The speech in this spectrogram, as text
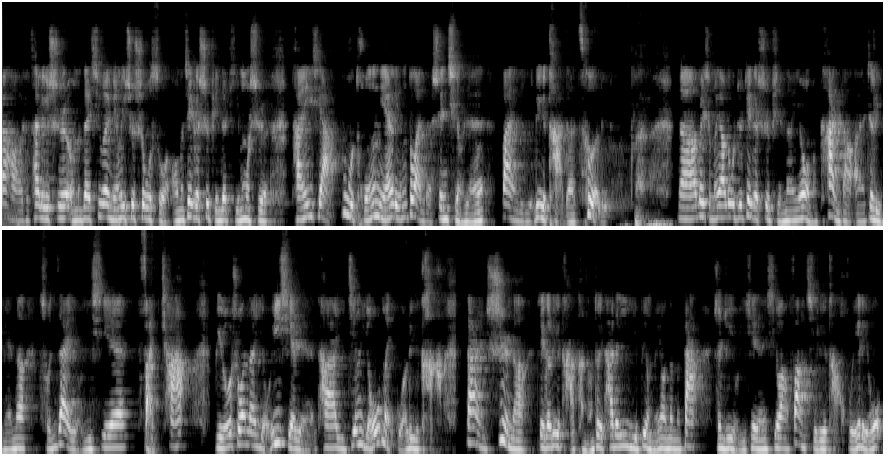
家好，我是蔡律师，我们在新卫明律师事务所。我们这个视频的题目是谈一下不同年龄段的申请人办理绿卡的策略。啊，那为什么要录制这个视频呢？因为我们看到啊，这里面呢存在有一些反差。比如说呢，有一些人他已经有美国绿卡，但是呢，这个绿卡可能对他的意义并没有那么大，甚至有一些人希望放弃绿卡回流。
